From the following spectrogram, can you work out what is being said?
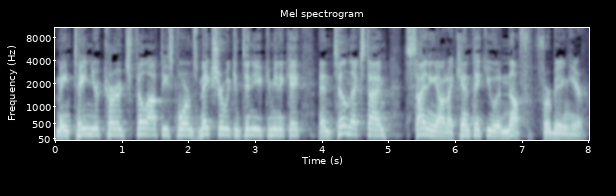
maintain your courage, fill out these forms, make sure we continue to communicate. Until next time, signing out, I can't thank you enough for being here.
